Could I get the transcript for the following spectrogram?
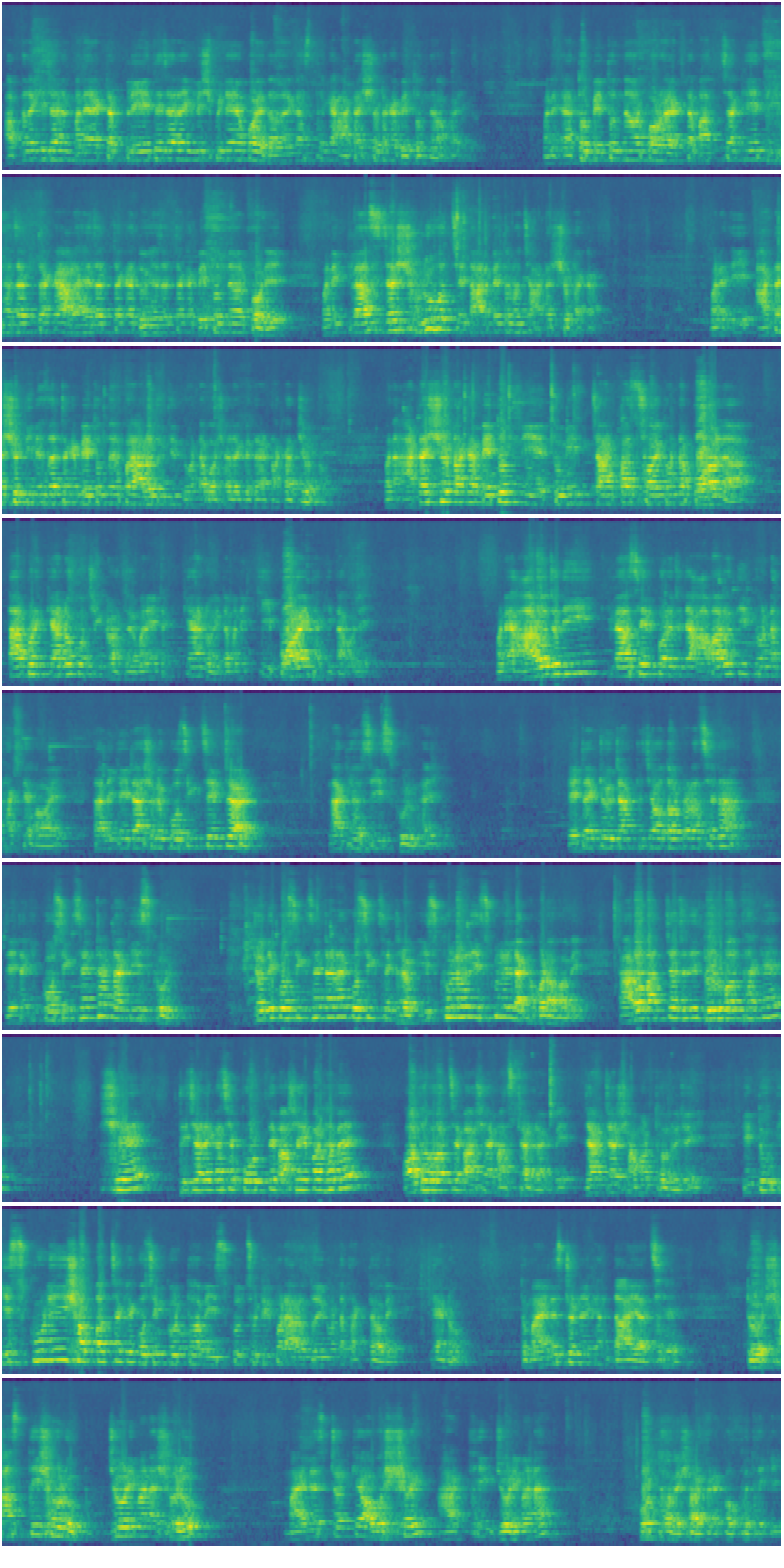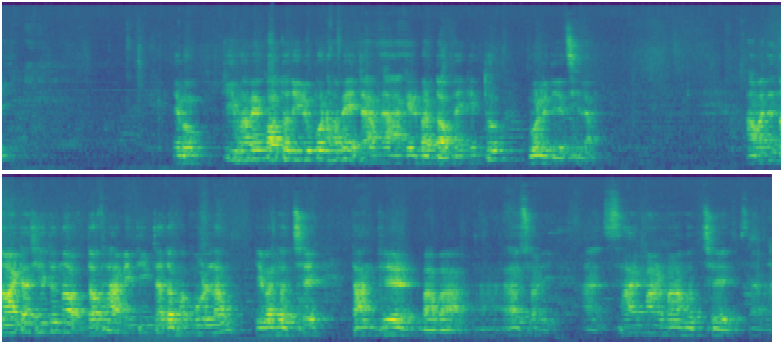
আপনারা কি জানেন মানে একটা প্লেতে যারা ইংলিশ মিডিয়ামে পড়ে, তাদের কাছ থেকে আঠাশশো টাকা বেতন নেওয়া হয়। মানে এত বেতন নেওয়ার পরও একটা বাচ্চাকে তিন হাজার টাকা, আড়াই হাজার টাকা, দুই হাজার টাকা বেতন নেওয়ার পরে মানে ক্লাস যা শুরু হচ্ছে, তার বেতন হচ্ছে আঠাশশো টাকা। মানে এই আঠাশশো, তিন হাজার টাকা বেতন দেওয়ার পর আরও দুই তিন ঘণ্টা বসা রাখবে তারা টাকার জন্য। মানে আঠাশশো টাকা বেতন নিয়ে তুমি চার, পাঁচ, ছয় ঘণ্টা পড়ালা, তারপরে কেন কোচিং করাতে মানে এটা কেন? এটা মানে কি? পড়াই থাকি তাহলে। মানে আরও যদি ক্লাসের পরে যদি আবারও তিন ঘণ্টা থাকতে হয়, তাহলে কি এটা আসলে কোচিং সেন্টার নাকি হচ্ছে স্কুল ভাই? এটা একটু জানতে চাওয়া দরকার আছে না? যে এটা কি কোচিং সেন্টার নাকি স্কুল? যদি কোচিং সেন্টার হয়, কোচিং সেন্টার স্কুল হলে স্কুলে লেখাপড়া হবে। কারও বাচ্চা যদি দুর্বল থাকে, সে টিচারের কাছে পড়তে বাসায় পাঠাবে, অথবা হচ্ছে বাসায় মাস্টার রাখবে, যার যার সামর্থ্য অনুযায়ী। কিন্তু স্কুলেই সব বাচ্চাকে কোচিং করতে হবে। স্কুল ছুটির পরে আরও দুই ঘণ্টা থাকতে হবে। কেন? তো মাইলস্টোনের এখানে দায় আছে। তো শাস্তি স্বরূপ, জরিমানা স্বরূপ মাইলস্টোনকে অবশ্যই আর্থিক জরিমানা করতে হবে সরকারের পক্ষ থেকেই। এবং কীভাবে কত নিরূপণ হবে এটা আমরা আগের বার দফায় কিন্তু বলে দিয়েছিলাম। আমাদের নয়টা যেহেতু দফা আমি তিনটা দফা পড়লাম। এবার হচ্ছে তানভীরের বাবা সরি সাইমার মা হচ্ছে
